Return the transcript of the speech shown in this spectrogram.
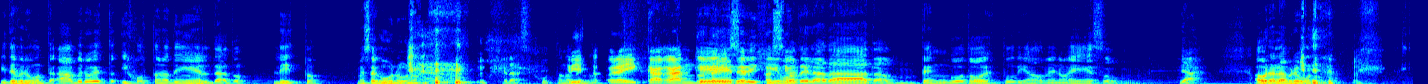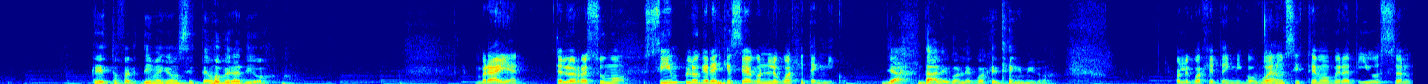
y te pregunta, ah, pero esto, y justo no tenía el dato. Listo, me sacó un 1. Gracias, justo no tengo. Christopher ahí cagando ¿Qué te dijimos de la data? Tengo todo estudiado menos eso. Ya. Ahora la pregunta. Christopher, dime qué es un sistema operativo. Brian, te lo resumo simple o querés que sea con lenguaje técnico. Ya, dale, con lenguaje técnico. Con lenguaje técnico. Bueno, Dale. un sistema operativo son.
